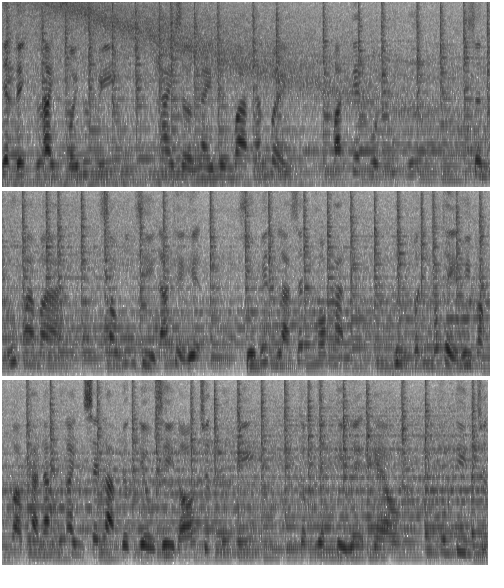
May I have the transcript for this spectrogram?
Nhận định giữa Anh với nước Mỹ 2 giờ ngày 3 tháng 7 bán kết World Cup nữ, sân Group Ama sau những gì đã thể hiện, dù biết là rất khó khăn, nhưng vẫn có thể hy vọng vào khả năng nước Anh sẽ làm được điều gì đó trước nước Mỹ, cập nhật tỷ lệ kèo, thông tin trước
